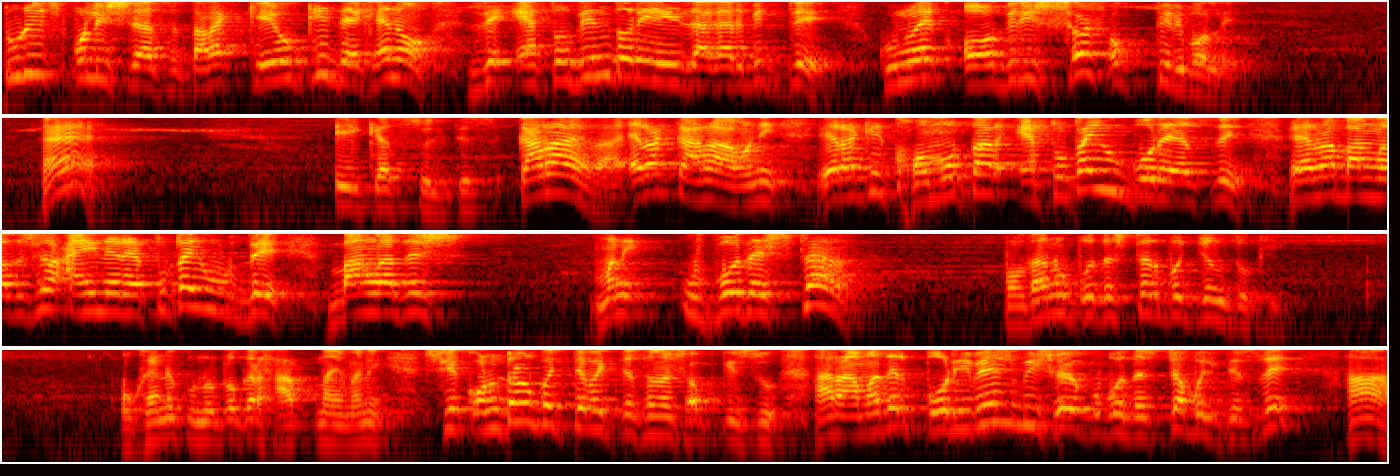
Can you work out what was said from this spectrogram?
টুরিস্ট পুলিশরা আছে, তারা কেউ কি দেখেন যে এতদিন ধরে এই জায়গার ভিতরে কোনো এক অদৃশ্য শক্তির বলে? হ্যাঁ? এই কাজ চলতেছে। কারা এরা? এরা কারা? মানে এরা কি ক্ষমতার এতটাই উপরে আছে? এরা বাংলাদেশের আইনের এতটাই ঊর্ধ্বে? বাংলাদেশ মানে উপদেষ্টার, প্রধান উপদেষ্টার পর্যন্ত কি? ওখানে কোনো প্রকার হাত নাই। মানে সে কন্ট্রোল করতে পারতেছে না সব কিছু আর আমাদের পরিবেশ বিষয়ক উপদেষ্টা বলতেছে হ্যাঁ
